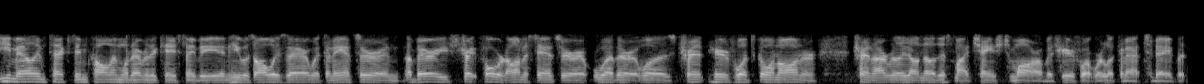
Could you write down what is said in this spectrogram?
email him, text him, call him, whatever the case may be. And he was always there with an answer and a very straightforward, honest answer, whether it was, Trent, here's what's going on, or Trent, I really don't know. This might change tomorrow, but here's what we're looking at today. But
